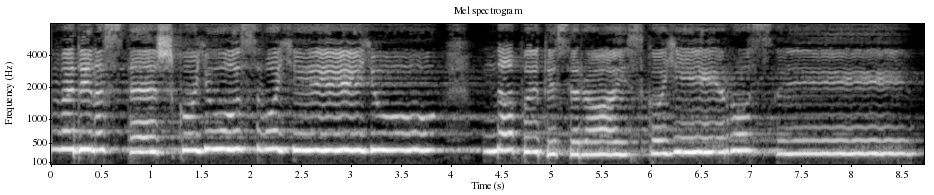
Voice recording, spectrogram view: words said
веди нас стежкою своєю, напитись райської роси.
